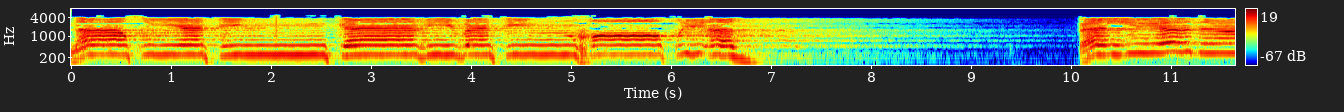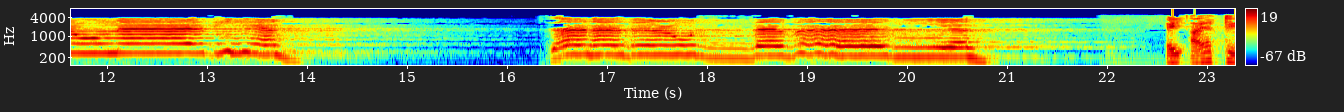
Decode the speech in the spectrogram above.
ناصية كاذبة خاطئة فليدع ناديه سندع الزبانية এই আয়াতটি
